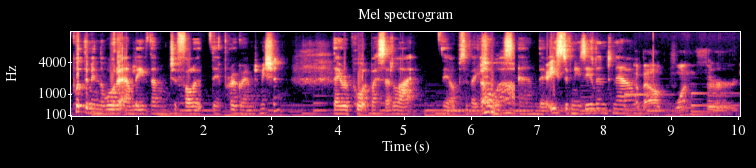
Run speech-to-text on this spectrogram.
put them in the water and leave them to follow their programmed mission. They report by satellite their observations, Oh, wow. and they're east of New Zealand now. About one third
